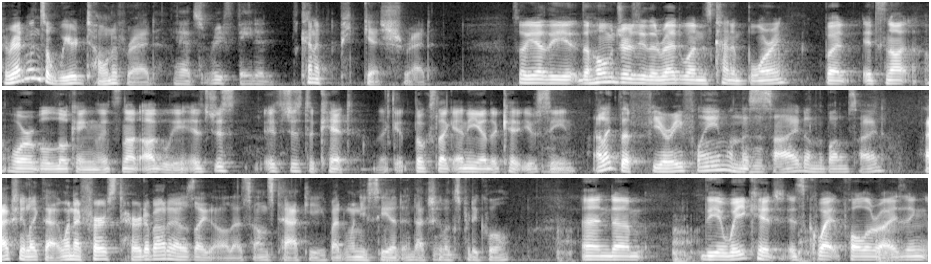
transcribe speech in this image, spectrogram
The red one's a weird tone of red. Yeah, it's very faded. It's kind of pinkish red. So yeah, the the home jersey, the red one is kind of boring, but it's not horrible looking. It's not ugly. It's just it's just a kit. Like it looks like any other kit you've mm-hmm. seen. I like the Fury flame on the mm-hmm. side, on the bottom side. I actually like that. When I first heard about it, I was like, "Oh, that sounds tacky," but when you see it, it actually mm-hmm. looks pretty cool. And um, the away kit is quite polarizing.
